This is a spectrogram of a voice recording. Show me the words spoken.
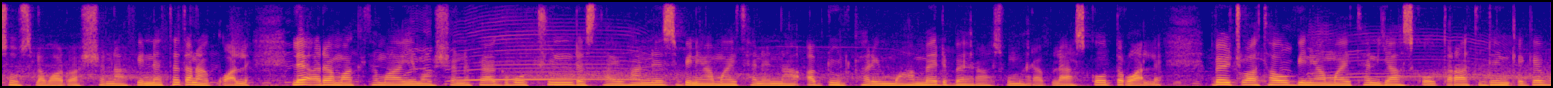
ሶስት ለባዶ አሸናፊነት ተጠናቋል። ለአዳማ ከተማ የማሸነፊያ ግቦቹን ደስታ ዮሐንስ፣ ቢንያም አይተንና አብዱል ከሪም መሐመድ በራሱ መረብ ላይ አስቆጥሯል። በጨዋታው ቢንያም አይተን ያስቆጠራት ድንቅ ግብ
